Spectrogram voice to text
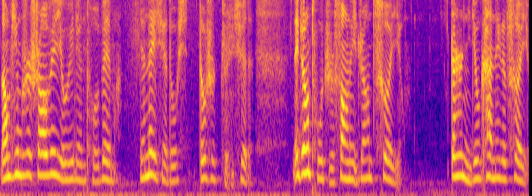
郎平不是稍微有一点驼背嘛，连那些都都是准确的。那张图只放了一张侧影，但是你就看那个侧影，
